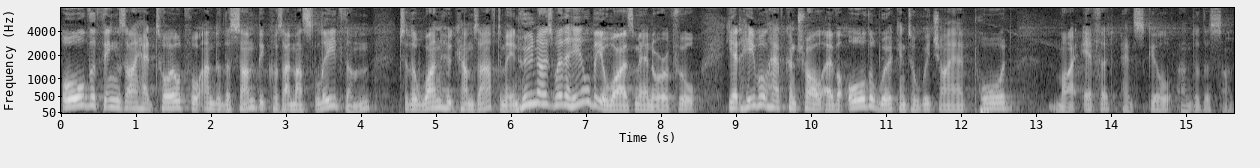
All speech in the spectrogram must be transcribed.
all the things I had toiled for under the sun because I must leave them to the one who comes after me. And who knows whether he'll be a wise man or a fool? Yet he will have control over all the work into which I have poured my effort and skill under the sun.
